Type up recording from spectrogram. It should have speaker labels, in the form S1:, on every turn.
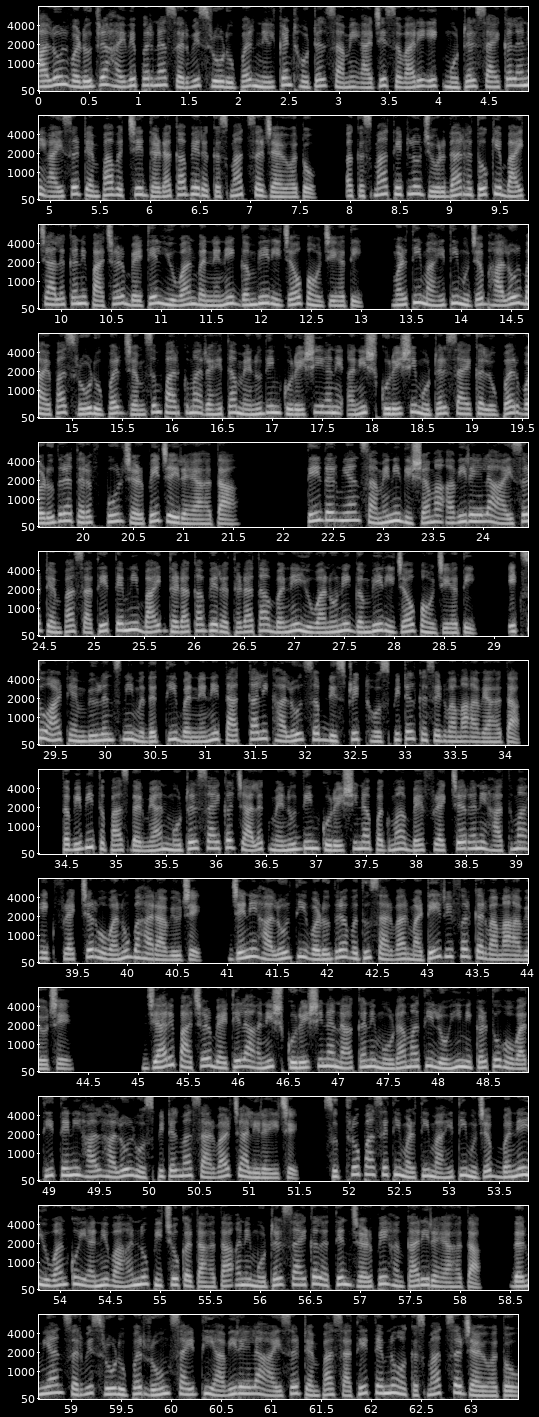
S1: Halol Vadodara highway પરના service road ઉપર Nilkanth hotel સામે આજે સવારે એક મોટરસાયકલ અને આઈસર ટેમ્પા વચ્ચે ધડાકાભેર અકસ્માત સર્જાયો હતો. અકસ્માત એટલો જોરદાર હતો કે બાઇક ચાલક અને પાછળ બેઠેલ યુવાન બંનેને ગંભીર ઇજાઓ પહોંચી હતી. મળતી માહિતી મુજબ, હાલોલ બાયપાસ રોડ ઉપર જમસમ પાર્કમાં રહેતા મેનુદ્દીન કુરેશી અને અનિશ કુરેશી મોટરસાયકલ ઉપર વડોદરા તરફ પૂર ઝડપે જઈ રહ્યા હતા. તે દરમિયાન સામેની દિશામાં આવી રહેલા આઈસર ટેમ્પા સાથે તેમની બાઇક ધડાકાભેર અથડાતા બંને યુવાનોને ગંભીર ઇજાઓ પહોંચી હતી. એકસો આઠ એમ્બ્યુલન્સની મદદથી બંનેને તાત્કાલિક હાલોલ સબ ડિસ્ટ્રિક્ટ હોસ્પિટલ ખસેડવામાં આવ્યા હતા. તબીબી તપાસ દરમિયાન મોટરસાયકલ ચાલક મેનુદ્દીન કુરેશીના પગમાં બે ફ્રેક્ચર અને હાથમાં એક ફ્રેક્ચર હોવાનું બહાર આવ્યું છે, જેને હાલોલથી વડોદરા વધુ સારવાર માટે રિફર કરવામાં આવ્યો છે. જ્યારે પાછળ બેઠેલા અનીશ કુરેશીના નાક અને મોઢામાંથી લોહી નીકળતો હોવાથી તેની હાલ હાલોલ હોસ્પિટલમાં સારવાર ચાલી રહી છે. સૂત્રો પાસેથી મળતી માહિતી મુજબ, બંને યુવાન કોઈ અન્ય વાહનનો પીછો કરતા હતા અને મોટરસાયકલ અત્યંત ઝડપે હંકારી રહ્યા હતા. દરમિયાન સર્વિસ રોડ ઉપર રોંગ સાઇડથી આવી રહેલા આઈસર ટેમ્પા સાથે તેમનો અકસ્માત સર્જાયો હતો.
